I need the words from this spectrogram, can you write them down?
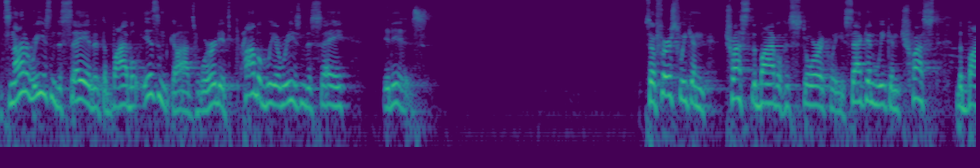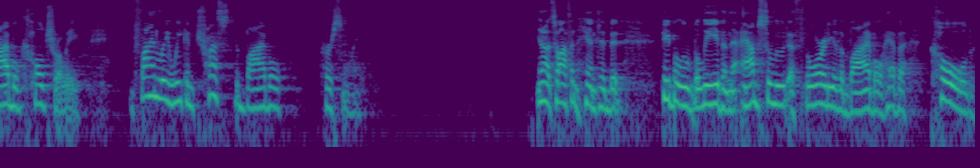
It's not a reason to say that the Bible isn't God's word. It's probably a reason to say it is. So, first, we can trust the Bible historically. Second, we can trust the Bible culturally. Finally, we can trust the Bible personally. You know, it's often hinted that people who believe in the absolute authority of the Bible have a cold,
